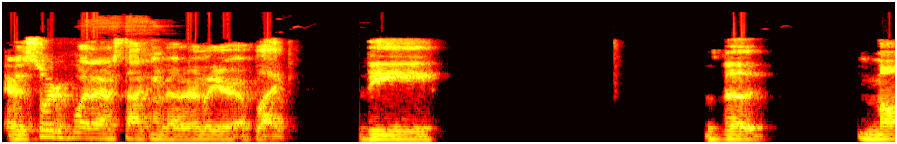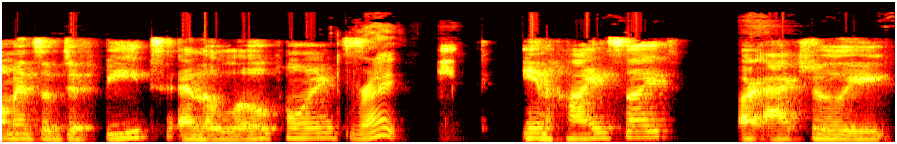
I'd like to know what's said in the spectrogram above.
it was sort of what I was talking about earlier of like the the moments of defeat and the low points Right. in hindsight are actually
